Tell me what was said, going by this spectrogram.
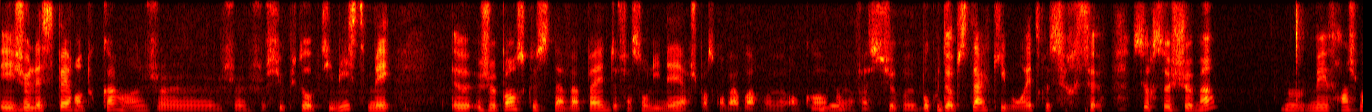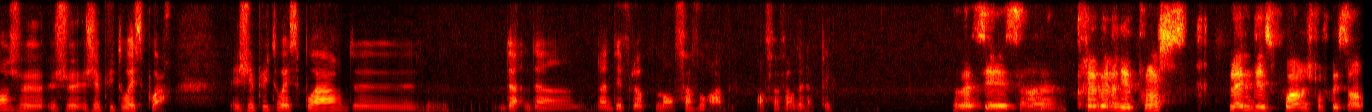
Et je mmh. l'espère en tout cas, hein, je, je, je, suis plutôt optimiste, mais euh, je pense que ça ne va pas être de façon linéaire. Je pense qu'on va avoir euh, encore, euh, enfin, sur beaucoup d'obstacles qui vont être sur ce, sur ce chemin. Mais franchement, j'ai plutôt espoir. J'ai plutôt espoir d'un développement favorable en faveur de la paix. C'est une très belle réponse, pleine d'espoir. Je trouve que c'est un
